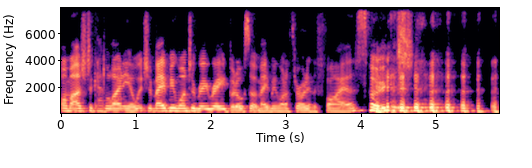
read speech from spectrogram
Homage to Catalonia, which it made me want to reread, but also it made me want to throw it in the fire. So,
